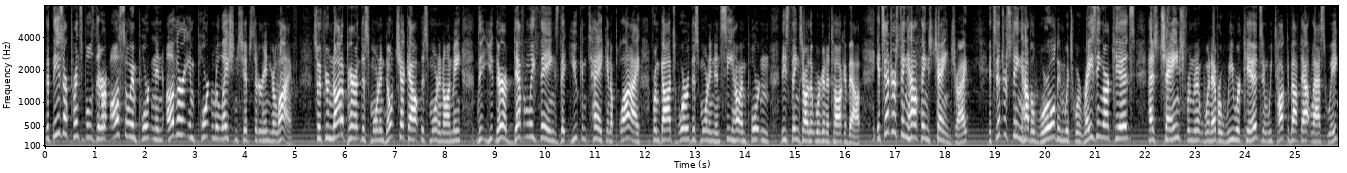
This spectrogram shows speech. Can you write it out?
that these are principles that are also important in other important relationships that are in your life. So if you're not a parent this morning, don't check out this morning on me. there are definitely things that you can take and apply from God's word this morning and see how important these things are that we're going to talk about. It's interesting how things change, right? It's interesting how the world in which we're raising our kids has changed from whenever we were kids, and we talked about that last week.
